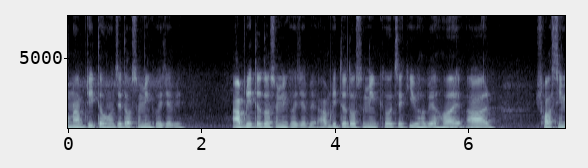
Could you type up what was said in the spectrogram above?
অনাবৃত হচ্ছে দশমিক হয়ে যাবে। আবৃত দশমিক হয়ে যাবে। আবৃত দশমিক হচ্ছে কীভাবে হয় আর সসীম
